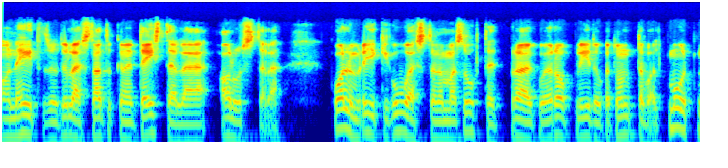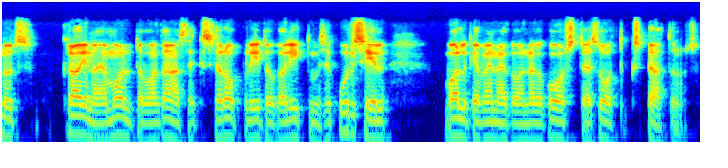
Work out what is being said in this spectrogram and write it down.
on ehitatud üles natukene teistele alustele. kolm riiki kuuest on oma suhteid praegu Euroopa Liiduga tuntavalt muutnud. Ukraina ja Moldova on tänaseks Euroopa Liiduga liitumise kursil. Valgevenega on aga koostöö sootuks peatunud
